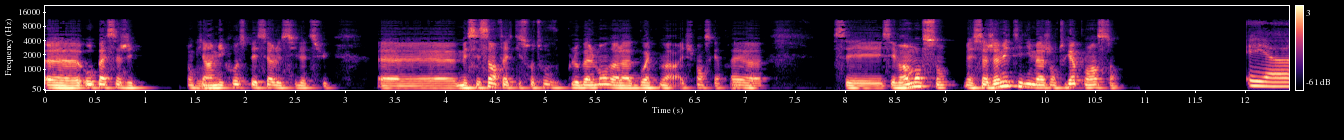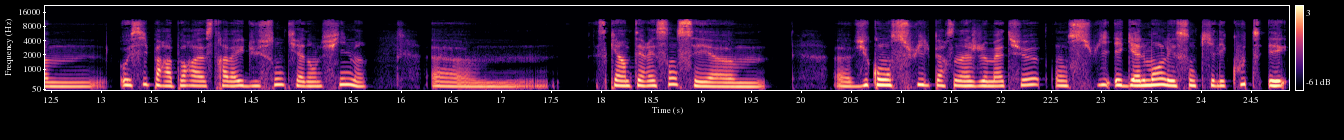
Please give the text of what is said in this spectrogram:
euh, aux passagers. Donc il y a un micro spécial aussi là-dessus. Euh, mais c'est ça en fait qui se retrouve globalement dans la boîte noire. Et je pense qu'après euh, c'est c'est vraiment le son. Mais ça n'a jamais été l'image, en tout cas pour l'instant. Et euh, aussi par rapport à ce travail du son qu'il y a dans le film, euh, ce qui est intéressant, c'est euh, euh, vu qu'on suit le personnage de Mathieu, on suit également les sons qu'il écoute et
